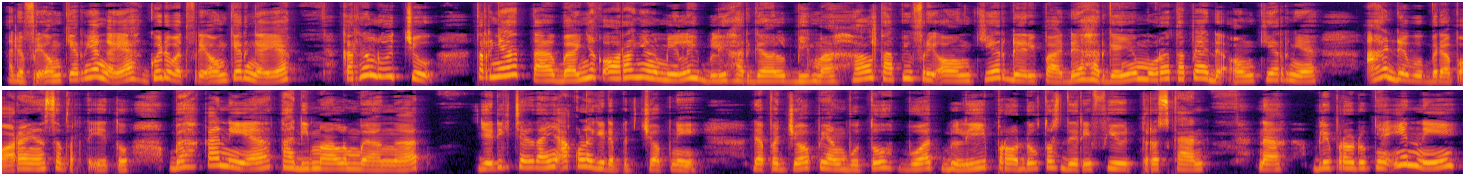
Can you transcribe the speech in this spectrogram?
ada free ongkirnya nggak ya? Gue dapat free ongkir nggak ya? Karena lucu, ternyata banyak orang yang milih beli harga lebih mahal tapi free ongkir daripada harganya murah tapi ada ongkirnya. Ada beberapa orang yang seperti itu. Bahkan nih ya, tadi malam banget, jadi ceritanya aku lagi dapet job nih, dapet job yang butuh buat beli produk terus di review terus kan. Nah, beli produknya ini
